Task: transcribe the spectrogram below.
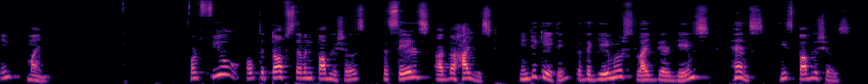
in mind. For few of the top 7 publishers, the sales are the highest, indicating that the gamers like their games, hence these publishers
